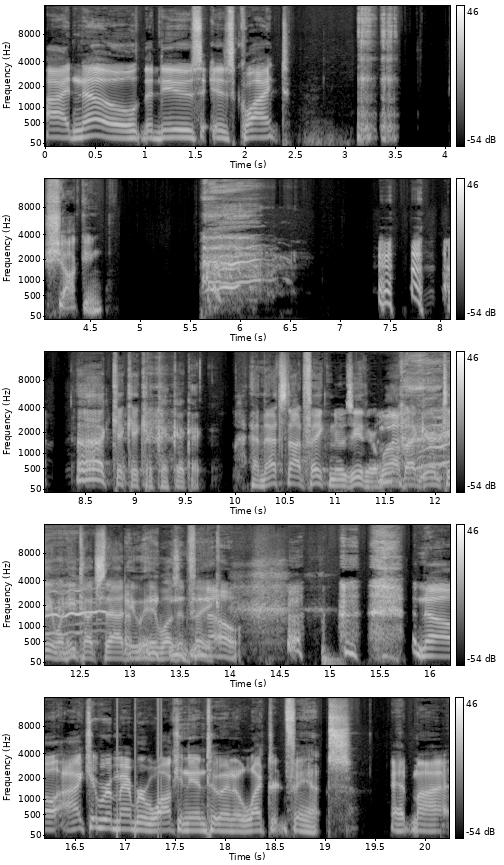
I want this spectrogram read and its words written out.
I know the news is quite shocking. Ah, kick, kick, kick, kick, kick, kick. And that's not fake news either. Well, I guarantee when he touched that, he, it wasn't fake. No. no, I can remember walking into an electric fence at my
